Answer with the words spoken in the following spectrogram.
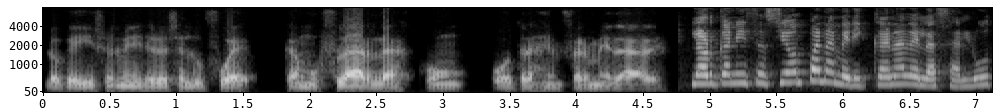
Lo que hizo el Ministerio de Salud fue camuflarlas con otras enfermedades. La Organización Panamericana de la Salud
